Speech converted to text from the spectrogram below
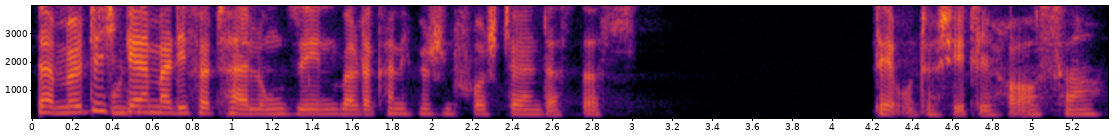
Da möchte ich gerne mal die Verteilung sehen, weil da kann ich mir schon vorstellen, dass das sehr unterschiedlich aussah.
